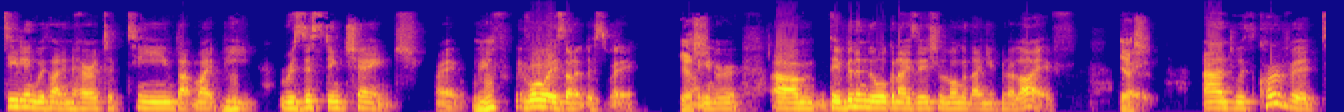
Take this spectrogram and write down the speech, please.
dealing with an inherited team that might be resisting change, right? We've, we've always done it this way. Yes. You know, um, they've been in the organization longer than you've been alive. yes. right? And with COVID,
